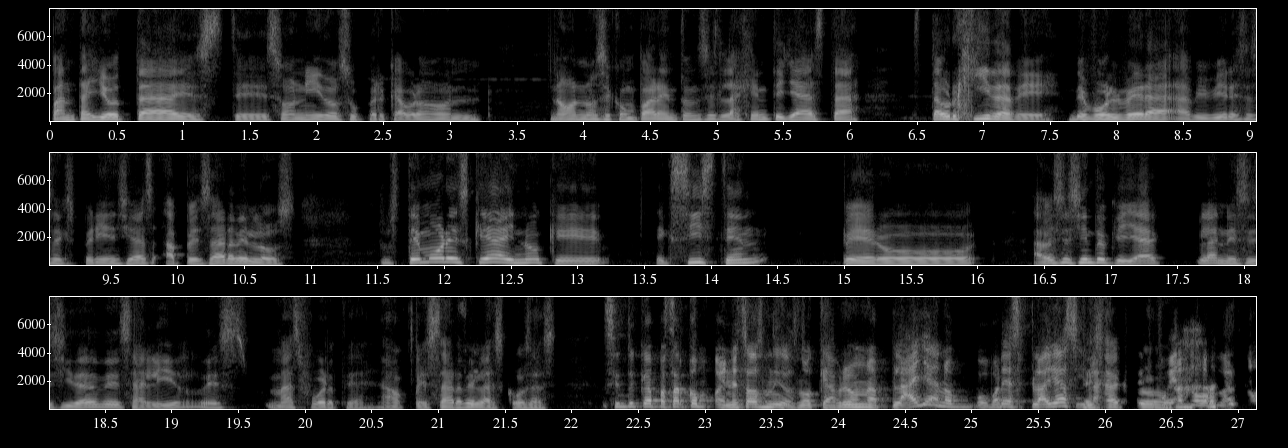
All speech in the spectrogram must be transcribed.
pantallota, este sonido súper cabrón. No, no se compara. Entonces la gente ya está, está urgida de, de volver a, vivir esas experiencias a pesar de los pues, temores que hay, ¿no? Que existen, pero a veces siento que ya la necesidad de salir es más fuerte a pesar de las cosas. Siento que va a pasar como en Estados Unidos, ¿no? Que abrieron una playa, ¿no? O varias playas y la gente Exacto. fue hordas, ¿no?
